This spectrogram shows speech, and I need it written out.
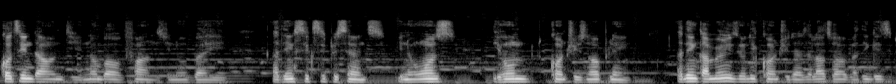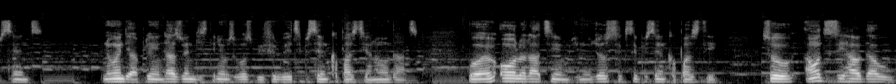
cutting down the number of fans, you know, by I think sixty percent. You know, once the home country is not playing. I think Cameroon is the only country that's allowed to have I think eighty percent you know, when they are playing, that's when the stadium is supposed to be filled with 80% capacity and all that. But all other teams, you know, just 60% capacity. So I want to see how that would,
